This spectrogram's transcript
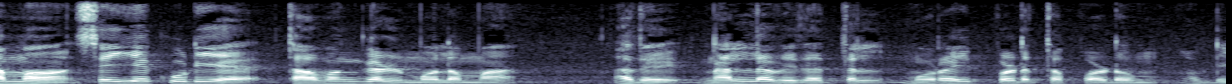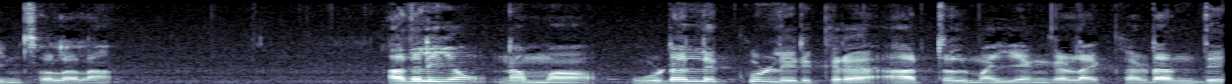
நம்ம செய்யக்கூடிய தவங்கள் மூலமாக அது நல்ல விதத்தில் முறைப்படுத்தப்படும் அப்படின்னு சொல்லலாம். அதுலேயும் நம்ம உடலுக்குள் இருக்கிற ஆற்றல் மையங்களை கடந்து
